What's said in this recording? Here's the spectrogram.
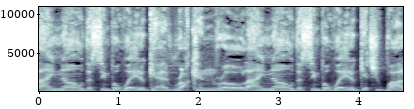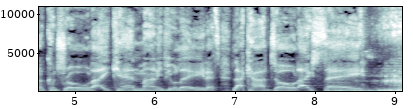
I know the simple way to get rock and roll. I know the simple way to get you out of control. I can manipulate it like a doll. I say.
